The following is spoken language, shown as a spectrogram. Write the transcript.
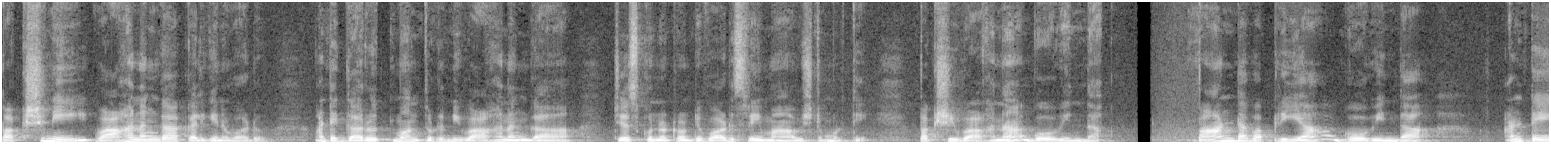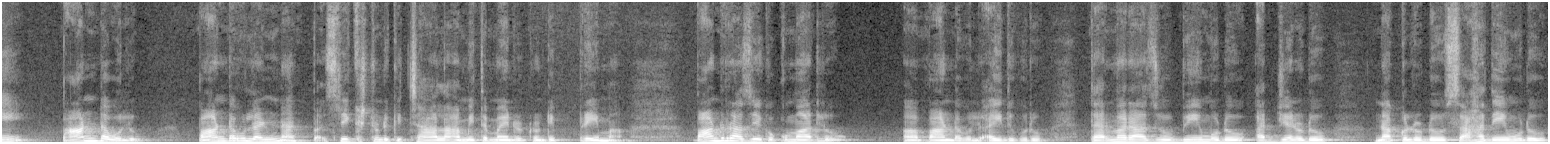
పక్షిని వాహనంగా కలిగినవాడు. అంటే గరుత్మంతుడిని వాహనంగా చేసుకున్నటువంటి వాడు శ్రీ మహావిష్ణుమూర్తి. పక్షి వాహన గోవింద. పాండవ ప్రియ గోవింద. అంటే పాండవులు. పాండవులన్న శ్రీకృష్ణుడికి చాలా అమితమైనటువంటి ప్రేమ. పాండురాజు యొక్క కుమారులు పాండవులు ఐదుగురు. ధర్మరాజు భీముడు అర్జునుడు నకులుడు సహదేవుడు.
